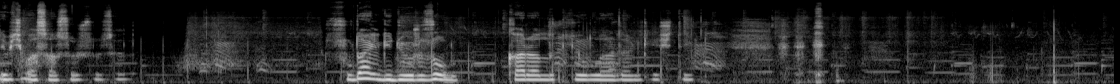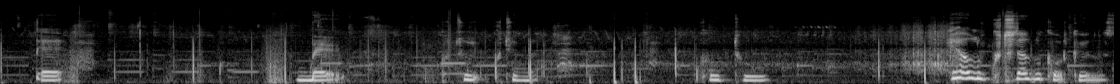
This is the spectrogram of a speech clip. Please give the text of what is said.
Ne biçim asansörsün sen? Sudan gidiyoruz oğlum. Karanlık yollardan geçtik. Be. Be. Kutu, kutuyum ben. Kutu. Ya oğlum kutudan mı korkuyorsunuz?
